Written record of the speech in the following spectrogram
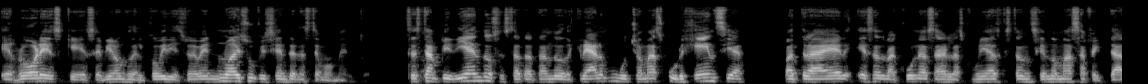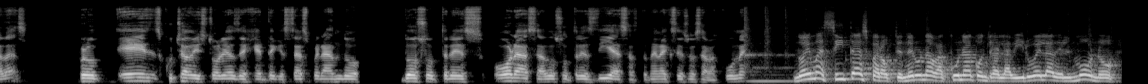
errores que se vieron con el COVID-19. No hay suficiente en este momento se están pidiendo, se está tratando de crear mucha más urgencia para traer esas vacunas a las comunidades que están siendo más afectadas. Pero he escuchado historias de gente que está esperando dos o tres horas a dos o tres días hasta tener acceso a esa vacuna. No hay más citas para obtener una vacuna contra la viruela del mono.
